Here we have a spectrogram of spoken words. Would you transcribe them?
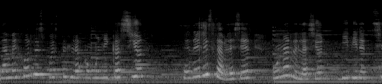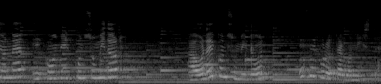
la mejor respuesta es la comunicación. Se debe establecer una relación bidireccional con el consumidor. Ahora el consumidor es el protagonista.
